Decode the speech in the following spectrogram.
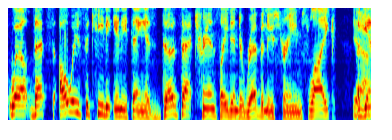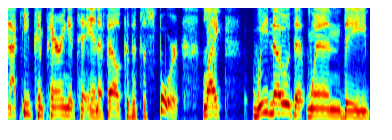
Well, that's always the key to anything is does that translate into revenue streams? Like Yeah. again, I keep comparing it to NFL because it's a sport. Like we know that when the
